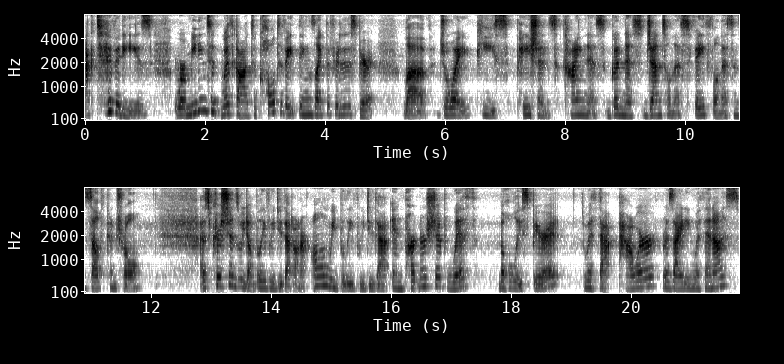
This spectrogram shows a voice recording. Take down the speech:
activities, we're meeting to, with God to cultivate things like the fruit of the Spirit love, joy, peace, patience, kindness, goodness, gentleness, faithfulness, and self control. As Christians, we don't believe we do that on our own. We believe we do that in partnership with the Holy Spirit, with that power residing within us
